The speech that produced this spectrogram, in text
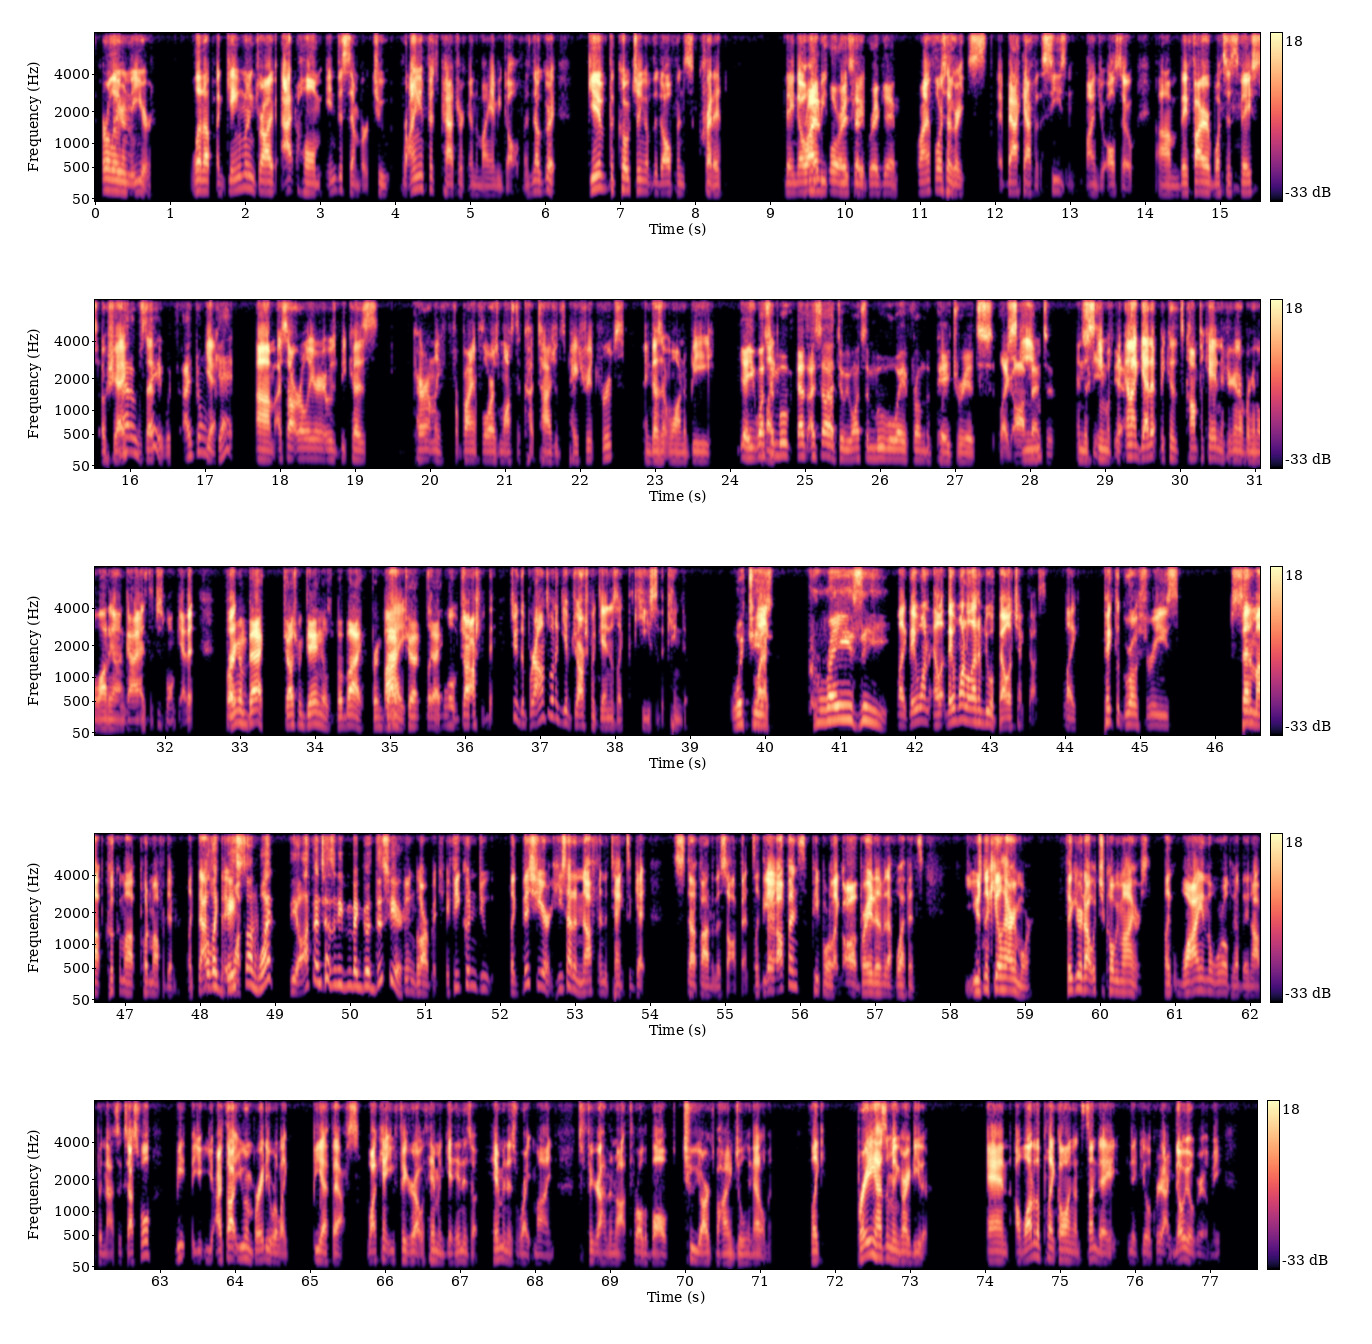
earlier in the year. led up a game-winning drive at home in December to Ryan Fitzpatrick and the Miami Dolphins. Now, great. Give the coaching of the Dolphins credit. They know Brian how to beat Flores had a great game. Brian Flores had a great back half of the season, mind you. Also, um, they fired what's his face O'Shea. was that which I don't yeah. get. Um, I saw earlier it was because apparently Brian Flores wants to cut ties with his Patriots roots and doesn't want to be. Yeah, he wants like, to move. I saw that too. He wants to move away from the Patriots like offensive and the scheme, scheme of yeah. and I get it because it's complicated. And if you're going to bring in a lot of young guys that just won't get it, but, bring them back. Josh McDaniels, bye bye. Bring bye. back Chad. Well, Josh, dude, the Browns want to give Josh McDaniels like the keys to the kingdom, which like, is crazy. Like they want they want to let him do what Belichick does. Like pick the groceries, set him up, cook him up, put him out for dinner. Like that's like based want. on what the offense hasn't even been good this year. Been garbage. If he couldn't do like this year, he's had enough in the tank to get stuff out of this offense. Like the offense, people are like, oh, Brady doesn't have enough weapons. Use N'Keal Harry more. Figure it out with Jakobi Meyers. Like, why in the world have they not been that successful? Be, I thought you and Brady were like BFFs. Why can't you figure out with him and get in his him in his right mind to figure out how to not throw the ball two yards behind Julian Edelman? Like Brady hasn't been great either. And a lot of the play calling on Sunday, Nick, you'll agree. I know you'll agree with me.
